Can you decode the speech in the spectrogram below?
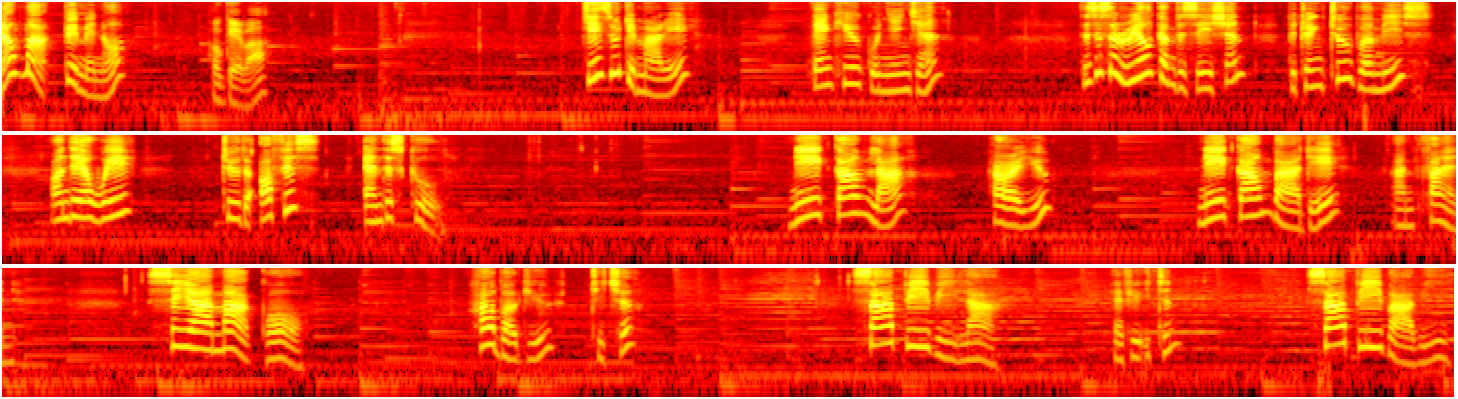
နောက်မှတွေ့မယ်နော်ဟုတ်ကဲ့ပါ ကျေးဇူးတင်ပါတယ် Thank you ကိုငိမ့်ချမ်း This is a real conversation between two Burmese on their way to the office and the school. နေကောင်းလား How are you? နေကောင်းပါတယ် I'm fine. ဆရာမကော How about you teacher? Sabibila. Have you eaten? Sabibabi.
